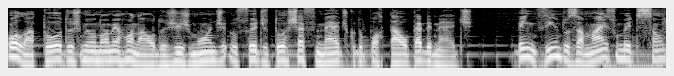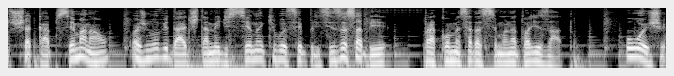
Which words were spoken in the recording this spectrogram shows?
Olá a todos, meu nome é Ronaldo Gismondi, eu sou editor-chefe médico do portal PebMed. Bem-vindos a mais uma edição do Check-up semanal com as novidades da medicina que você precisa saber para começar a semana atualizado. Hoje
